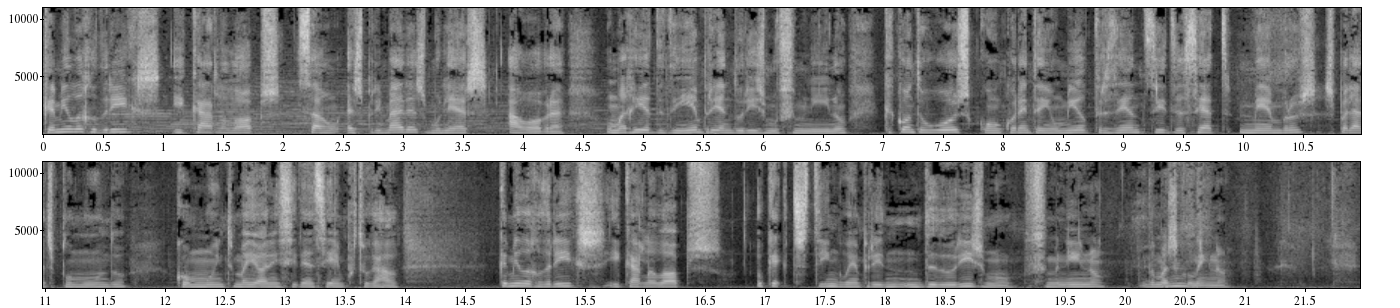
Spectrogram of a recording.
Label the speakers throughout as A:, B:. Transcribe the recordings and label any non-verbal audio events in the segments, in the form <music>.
A: Camila Rodrigues e Carla Lopes são as primeiras mulheres à obra, uma rede de empreendedorismo feminino que conta hoje com 41.317 membros espalhados pelo mundo, com muito maior incidência em Portugal. Camila Rodrigues e Carla Lopes, o que é que distingue o empreendedorismo feminino do masculino? <laughs>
